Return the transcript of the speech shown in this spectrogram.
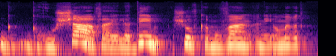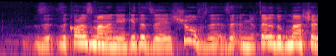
הגרושה והילדים, שוב כמובן, אני אומרת, זה, זה כל הזמן, אני אגיד את זה שוב, זה, זה, אני נותנת דוגמה של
